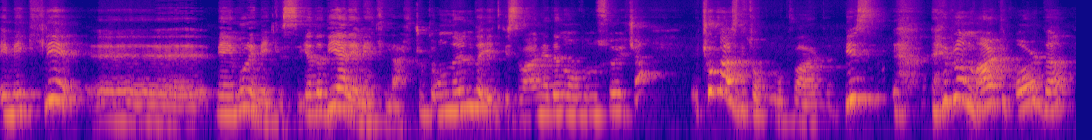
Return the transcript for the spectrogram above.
emekli e, memur emeklisi ya da diğer emekliler çünkü onların da etkisi var neden olduğunu söyleyeceğim. Çok az bir topluluk vardı. Biz Ebru Hanım artık orada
